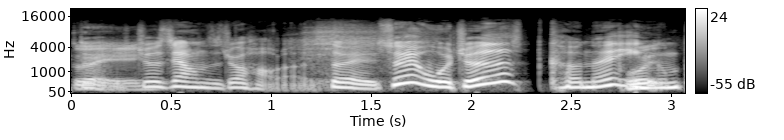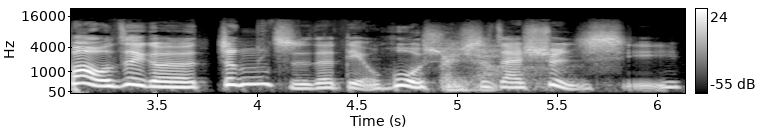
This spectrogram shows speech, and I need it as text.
对，对，就这样子就好了。对，所以我觉得可能引爆这个争执的点，或许是在讯息。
